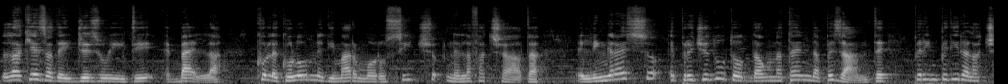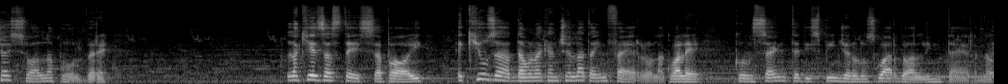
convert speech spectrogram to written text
La chiesa dei Gesuiti è bella, con le colonne di marmo rossiccio nella facciata e l'ingresso è preceduto da una tenda pesante per impedire l'accesso alla polvere. La chiesa stessa, poi, è chiusa da una cancellata in ferro, la quale consente di spingere lo sguardo all'interno.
